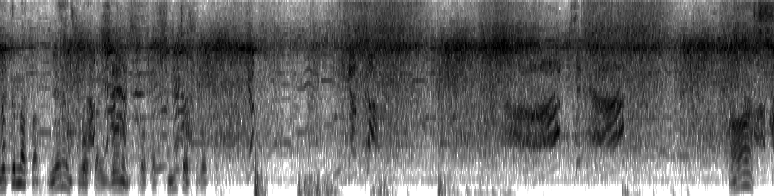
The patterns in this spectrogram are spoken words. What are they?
얘 끝났다. 얘는 죽었다. 이거는 죽었다. 진짜 죽었다. 아, 씨.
